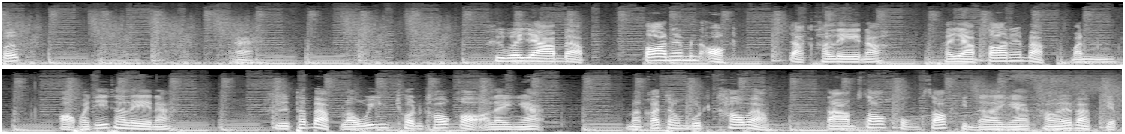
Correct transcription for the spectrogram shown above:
ปุ๊บอะคือพยายามแบบต้อนให้มันออกจากทะเลเนาะพยายามต้อนให้แบบมันออกไปที่ทะเลนะ คือถ้าแบบเราวิ่งชนเข้าเกาะอะไรเงี้ย มันก็จะมุดเข้าแบบตามซอกหงซอกหินอะไรเงี้ยทำให้แบบเก็บ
